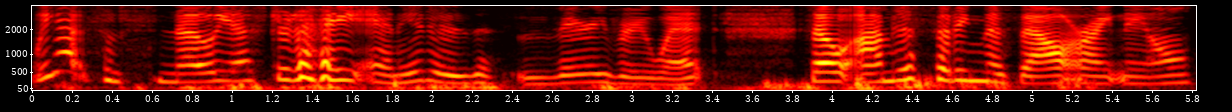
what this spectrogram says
we got some snow yesterday and it is very, very wet. So I'm just setting this out right now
